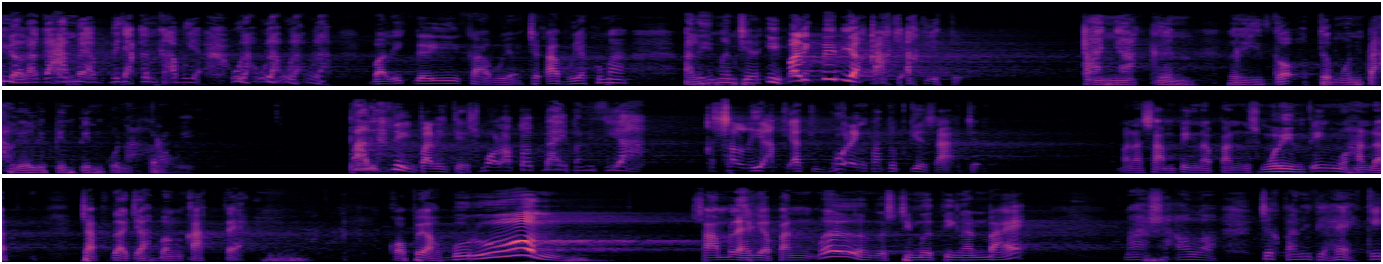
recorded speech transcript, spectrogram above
iya lagaan bae bejakeun ka ya. Ulah ulah ulah ulah. Balik deui ka abu ya. Cek abu ya aliman cina ih balik deui dia ka aki itu. Tanyakeun ridho temun tahlil dipimpin ku nahrawi? Balik deui panitia molotot bae panitia. Kesel aki aki goreng patut kieu saja. Mana samping napan geus ngulinting cap gajah bengkak teh. Kopiah burum samleh gapan eh geus cimetingan bae Masya Allah. Cek panitia heh ki.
